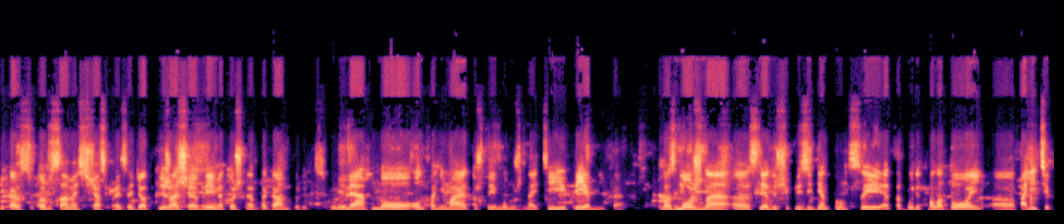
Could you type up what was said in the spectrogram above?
Мне кажется, то же самое сейчас произойдет. В ближайшее время точно Эрдоган будет у руля, но он понимает то, что ему нужно найти преемника. Возможно, э, следующий президент Турции это будет молодой э, политик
